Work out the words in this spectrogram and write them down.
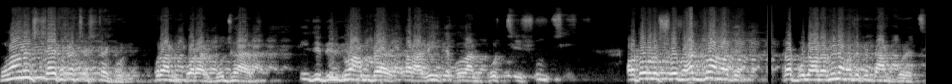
কোরআনের সাথে থাকার চেষ্টা করি, কোরআন পড়ার বোঝার। এই যে দীর্ঘ আমরা তার আগেই কোরআন পড়ছি, শুনছি অত বড় সৌভাগ্য আমাদের, রব্বুল আলমিন আমাদেরকে দান করেছে।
